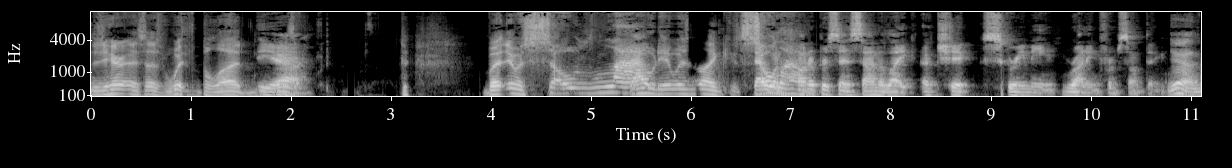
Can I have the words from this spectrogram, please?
Did you hear it? It says with blood. Yeah, But it was so loud. it was like that so one loud. hundred percent sounded like a chick screaming, running from something. Yeah, and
